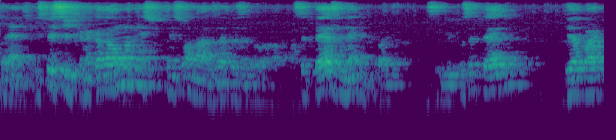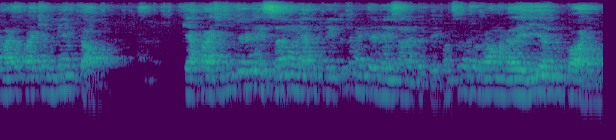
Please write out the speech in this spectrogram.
né? específica, né? Cada uma tem, tem sua análise, né? Por exemplo, a- a CETESB, né? Que vai distribuir para a CETESB, vê a parte, mais a parte ambiental, que é a parte de intervenção em APP. O que é uma intervenção em APP? Quando você vai jogar uma galeria no córrego,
